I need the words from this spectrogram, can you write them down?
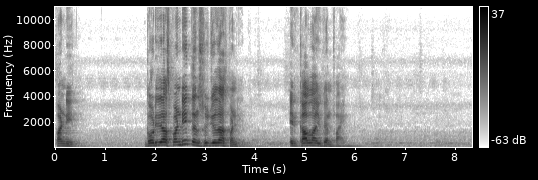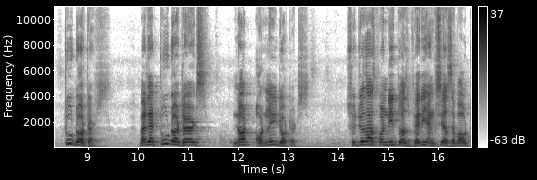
Pandit. Gauridas Pandit and Surjadas Pandit. In Kalna you can find. Two daughters. But they are two daughters, not ordinary daughters. Surjadas Pandit was very anxious about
